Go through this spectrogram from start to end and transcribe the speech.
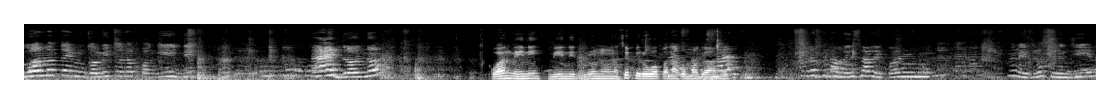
Duha man tayo gamito na pag-edit. Ay, drone no. Kuan mini, mini drone na siya pero wa pa na ako magamit. Sada pa ng Rizal, ikaw mo. Ano na drone silang GM?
